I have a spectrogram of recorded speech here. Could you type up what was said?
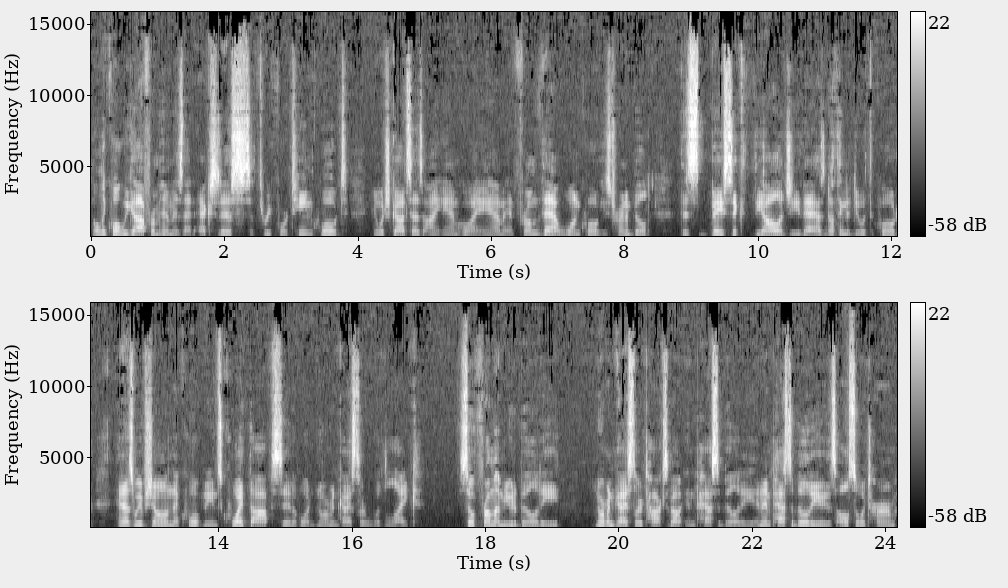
The only quote we got from him is that Exodus 3:14 quote in which God says I am who I am and from that one quote he's trying to build this basic theology that has nothing to do with the quote and as we've shown that quote means quite the opposite of what Norman Geisler would like. So from immutability Norman Geisler talks about impassibility, and impassibility is also a term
